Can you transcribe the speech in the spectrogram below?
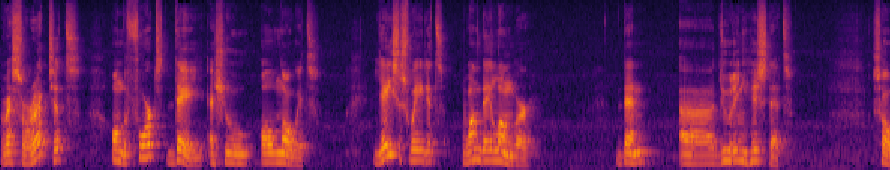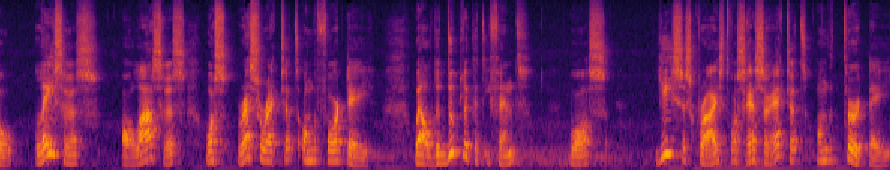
resurrected on the fourth day, as you all know it. Jesus waited one day longer than uh, during his death. So Lazarus, or Lazarus, was resurrected on the fourth day. Well, the duplicate event was Jesus Christ was resurrected on the third day.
